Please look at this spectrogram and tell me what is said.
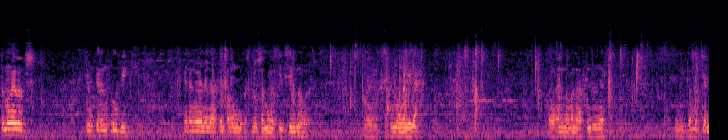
Ito mga lods, yung tirang tubig, kailangan natin pangugas doon sa mga sisiw na, na sa kulungan nila. Ang ano naman natin doon yan. Kasi may gamot yan.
